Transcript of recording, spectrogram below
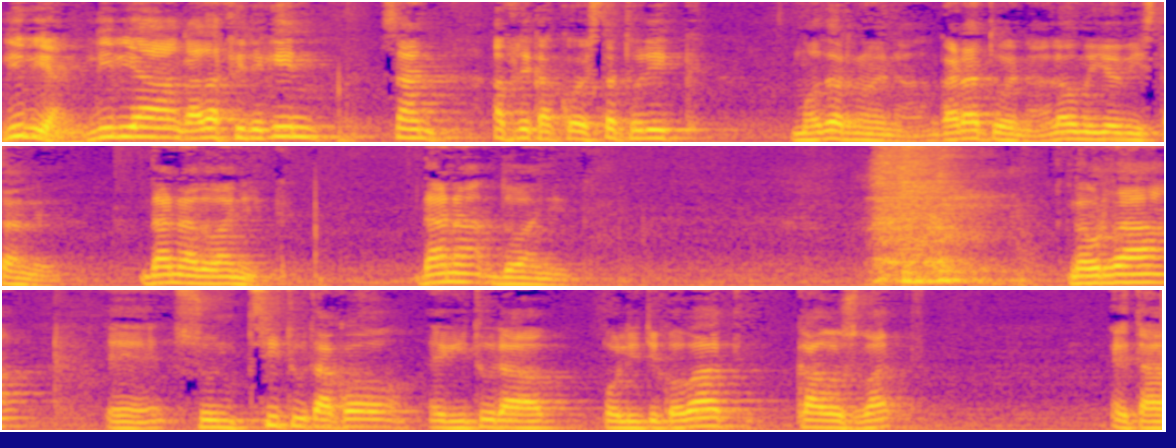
Libian. Libia Gaddafirekin zan Afrikako estaturik modernoena, garatuena, lau milioi biztanle. Dana doanik. Dana doanik. Gaur da, e, zuntzitutako egitura politiko bat, kaos bat, eta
